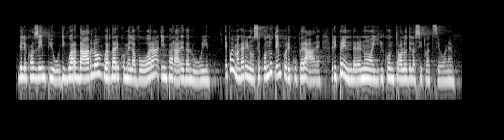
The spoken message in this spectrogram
delle cose in più, di guardarlo, guardare come lavora, imparare da lui e poi magari in un secondo tempo recuperare, riprendere noi il controllo della situazione.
